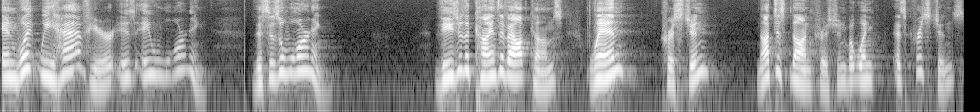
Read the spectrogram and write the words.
And what we have here is a warning. This is a warning. These are the kinds of outcomes when Christian, not just non Christian, but when as Christians,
